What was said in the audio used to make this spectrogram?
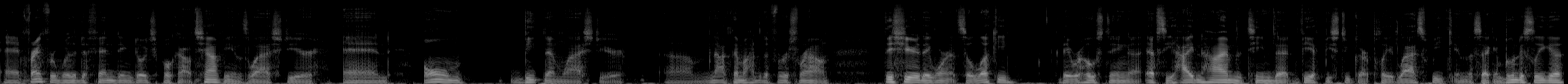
and Frankfurt were the defending Deutsche Pokal champions last year, and Ulm beat them last year, um, knocked them out of the first round. This year, they weren't so lucky. They were hosting uh, FC Heidenheim, the team that VfB Stuttgart played last week in the second Bundesliga.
